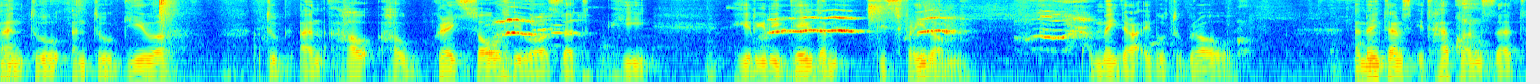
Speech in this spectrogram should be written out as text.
and to and to give uh, to and how how great soul he was that he he really gave them this freedom, made them able to grow. And many times it happens that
